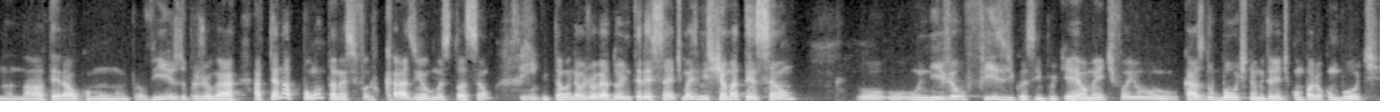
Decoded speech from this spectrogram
na, na, lateral como um improviso, para jogar até na ponta, né? Se for o caso, em alguma situação. Sim. Então ele é um jogador interessante, mas me chama a atenção o, o, o, nível físico, assim, porque realmente foi o caso do Bolt, né? Muita gente comparou com o Bolt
